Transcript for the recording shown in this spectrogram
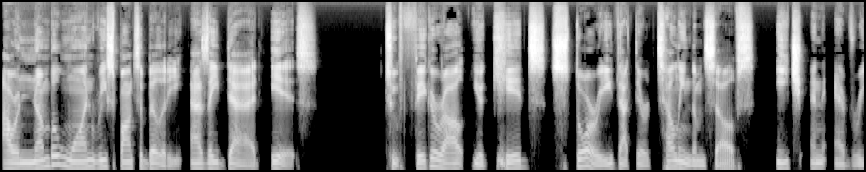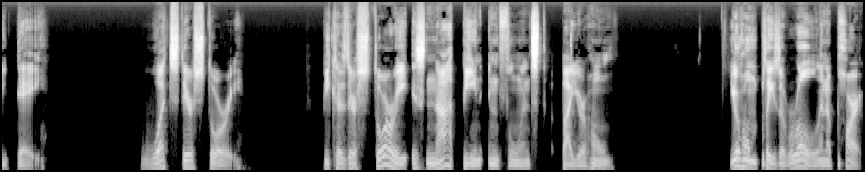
our number one responsibility as a dad is to figure out your kids' story that they're telling themselves each and every day. What's their story? Because their story is not being influenced by your home. Your home plays a role and a part,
